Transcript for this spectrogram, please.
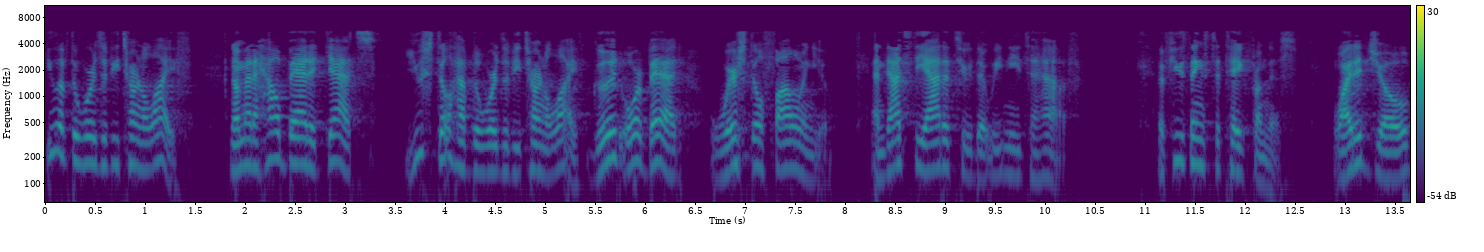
You have the words of eternal life. No matter how bad it gets, you still have the words of eternal life. Good or bad, we're still following you. And that's the attitude that we need to have. A few things to take from this. Why did Job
